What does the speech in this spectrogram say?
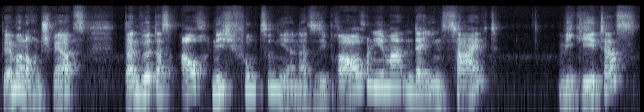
bin immer noch ein Schmerz, dann wird das auch nicht funktionieren. Also sie brauchen jemanden, der ihnen zeigt, wie geht das?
